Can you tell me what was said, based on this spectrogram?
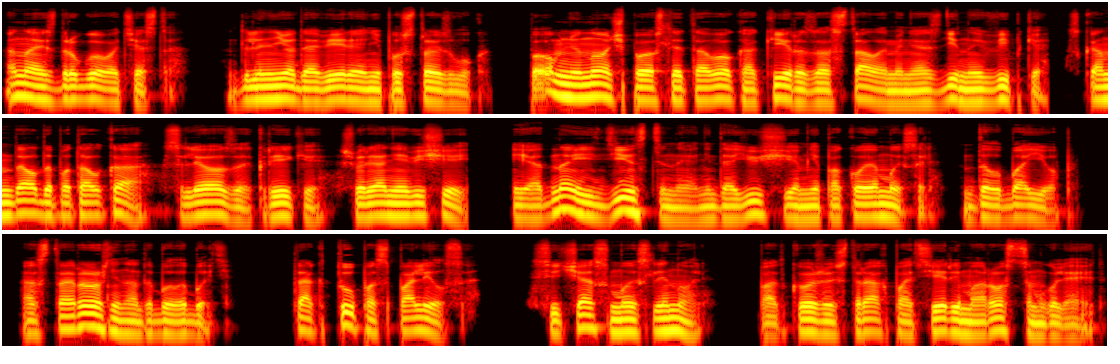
Она из другого теста. Для нее доверие не пустой звук. Помню ночь после того, как Кира застала меня с Диной в випке. Скандал до потолка, слезы, крики, швыряние вещей. И одна единственная, не дающая мне покоя мысль. Долбоёб. Осторожнее надо было быть. Так тупо спалился. Сейчас мысли ноль. Под кожей страх потери морозцем гуляет.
